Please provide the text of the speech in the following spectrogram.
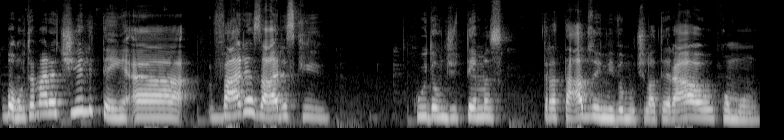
Bom, o Itamaraty ele tem uh, várias áreas que cuidam de temas tratados em nível multilateral, como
